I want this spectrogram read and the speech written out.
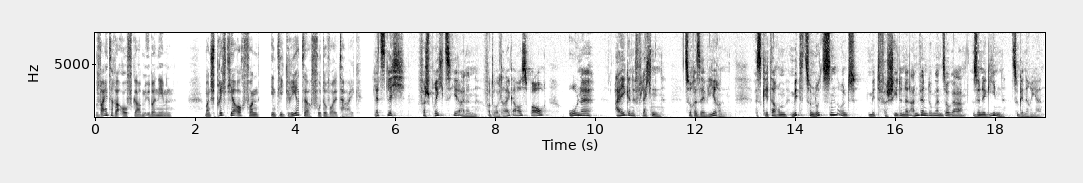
weitere Aufgaben übernehmen. Man spricht hier auch von integrierter Photovoltaik. Letztlich verspricht sie einen Photovoltaikausbau ohne eigene Flächen zu reservieren. Es geht darum, mitzunutzen und mit verschiedenen Anwendungen sogar Synergien zu generieren.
